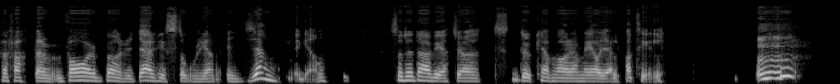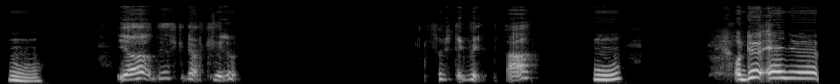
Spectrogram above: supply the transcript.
författaren, var börjar historien egentligen? Så det där vet jag att du kan vara med och hjälpa till. Mm, Mm. ja, det skulle vara kul. Första kapitlet. Ja. Mm. Och du är ju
